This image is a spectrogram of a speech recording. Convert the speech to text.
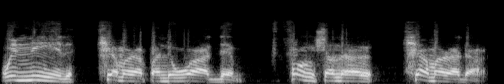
We need camera up on the ward them. Functional camera that.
